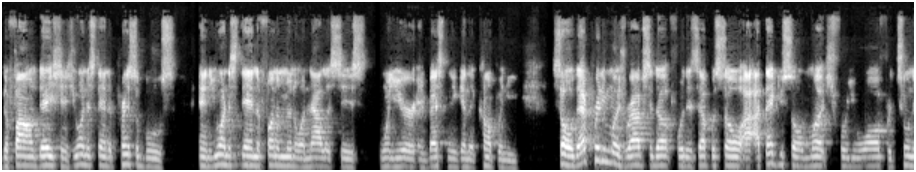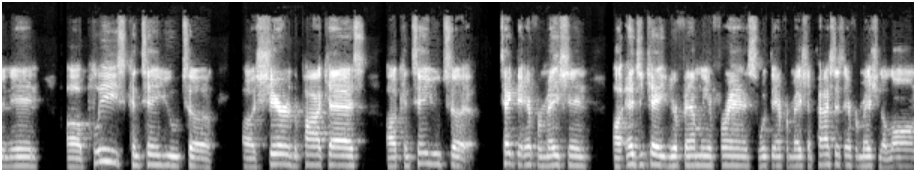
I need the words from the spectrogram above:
the foundations, you understand the principles, and you understand the fundamental analysis when you're investing in a company. So that pretty much wraps it up for this episode. I, I thank you so much for you all for tuning in. Uh, please continue to uh, share the podcast. Uh, continue to take the information, uh, educate your family and friends with the information. Pass this information along,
